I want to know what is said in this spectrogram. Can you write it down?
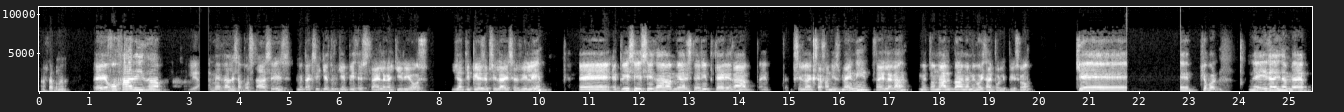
Αυτά από μένα. Εγώ χάρη είδα Ηλία. μεγάλες αποστάσεις μεταξύ κέντρου και επίθεσης θα έλεγα κυρίως γιατί πίεζε ψηλά η Σεβίλη. Ε, επίσης είδα μια αριστερή πτέρυγα ε, ψηλοεξαφανισμένη θα έλεγα με τον Άλμπα να μην βοηθάει πολύ πίσω και ε, πιο πολύ... Ναι, είδα, είδα με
